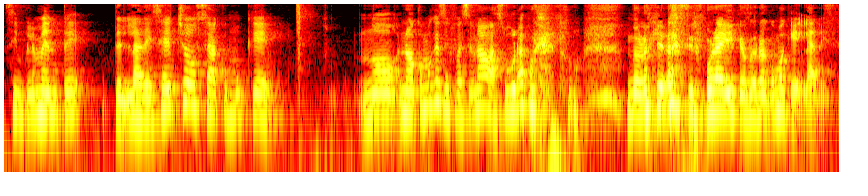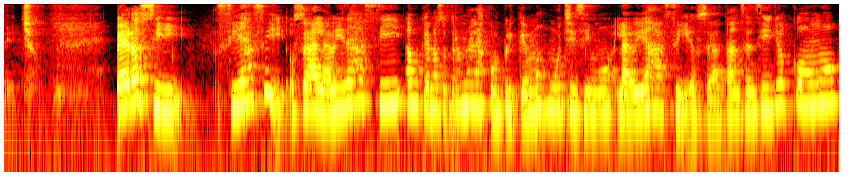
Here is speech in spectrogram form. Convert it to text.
simplemente la desecho, o sea, como que no, no como que si fuese una basura, porque no, no lo quiero decir por ahí, que suena como que la desecho. Pero sí sí es así, o sea, la vida es así, aunque nosotros nos la compliquemos muchísimo, la vida es así, o sea, tan sencillo como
